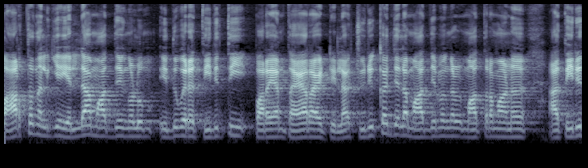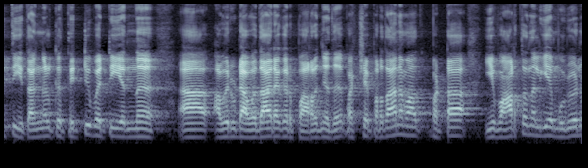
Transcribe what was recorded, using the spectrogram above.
വാർത്ത നൽകിയ എല്ലാ മാധ്യമങ്ങളും ഇതുവരെ തിരുത്തി പറയാൻ തയ്യാറായിട്ടില്ല. ചുരുക്കം ചില മാധ്യമങ്ങൾ മാത്രമാണ് തിരുത്തി തങ്ങൾക്ക് തെറ്റുപറ്റി എന്ന് അവരുടെ അവതാരകർ പറഞ്ഞത്. പക്ഷേ പ്രധാനപ്പെട്ട ഈ വാർത്ത നൽകിയ മുഴുവൻ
